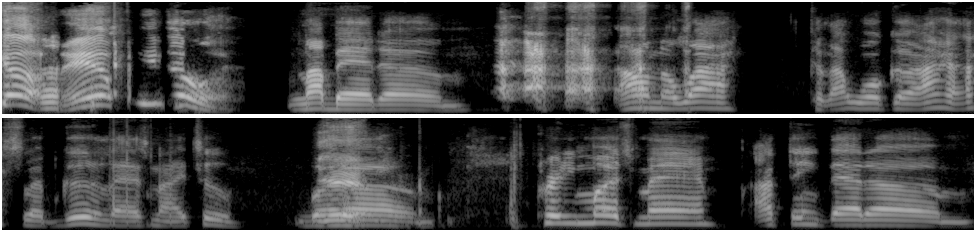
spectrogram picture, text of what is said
up, uh, man. What are you doing? My bad. Um, I don't know why, because I woke up. I, I, slept good last night too. But yeah. um, pretty much, man. I think that um,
